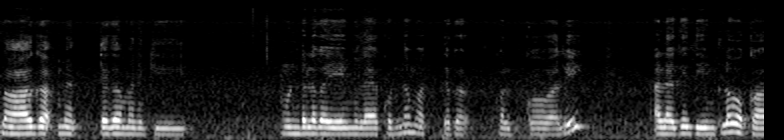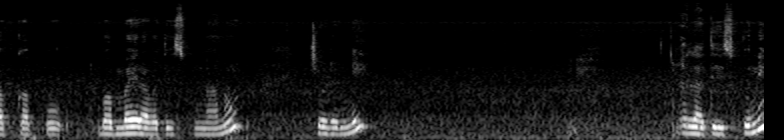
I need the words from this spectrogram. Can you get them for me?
బాగా మెత్తగా మనకి ఉండలుగా ఏమి లేకుండా మెత్తగా కలుపుకోవాలి. అలాగే దీంట్లో ఒక హాఫ్ కప్పు బొంబాయి రవ్వ తీసుకున్నాను. చూడండి. ఇలా తీసుకుని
